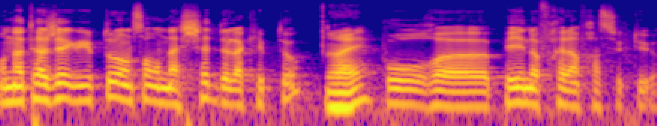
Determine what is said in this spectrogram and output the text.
on interagit avec la crypto dans le sens où on achète de la crypto Ouais, pour euh, payer nos frais d'infrastructure.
